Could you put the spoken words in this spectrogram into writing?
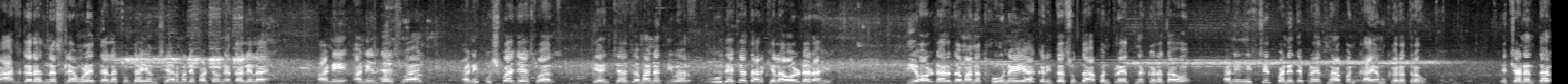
आज गरज नसल्यामुळे त्यालासुद्धा एम सी आरमध्ये पाठवण्यात आलेलं आहे. आणि अनिल जयस्वाल आणि पुष्पा जयस्वाल त्यांच्या जमानतीवर उद्याच्या तारखेला ऑर्डर आहे. ती ऑर्डर जमानत होऊ नये याकरिता सुद्धा आपण प्रयत्न करत आहोत आणि निश्चितपणे ते प्रयत्न आपण कायम करत राहू. त्याच्यानंतर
